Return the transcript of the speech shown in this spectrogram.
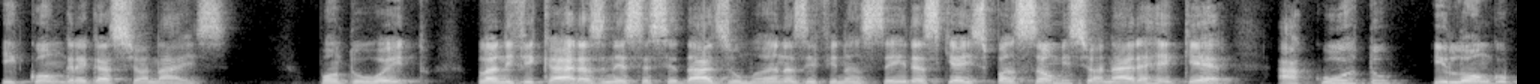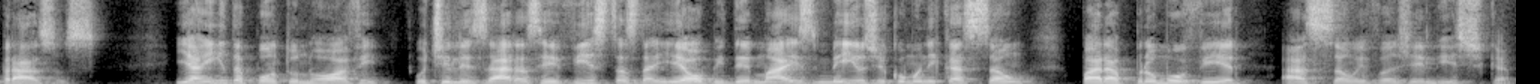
e congregacionais. Ponto 8. Planificar as necessidades humanas e financeiras que a expansão missionária requer a curto e longo prazos. E ainda, ponto 9, utilizar as revistas da IELB e demais meios de comunicação para promover a ação evangelística.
